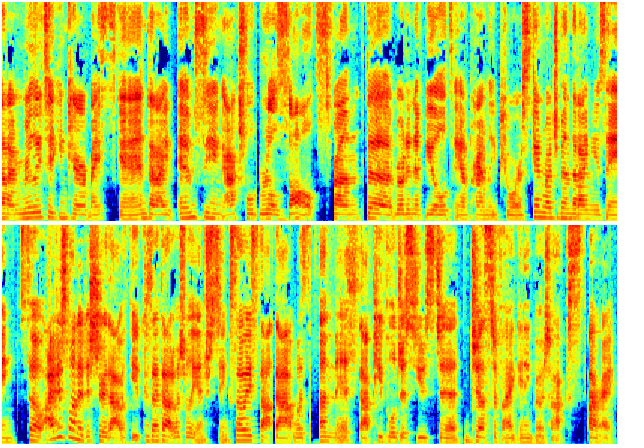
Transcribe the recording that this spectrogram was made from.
that I'm really taking care of my skin, that I am seeing actual results from the Rodan and Fields and Primally Pure skin regimen that I'm using. So I just wanted to share that with you because I thought it was really interesting. Because I always thought that was a myth that people just used to justify getting Botox. All right.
